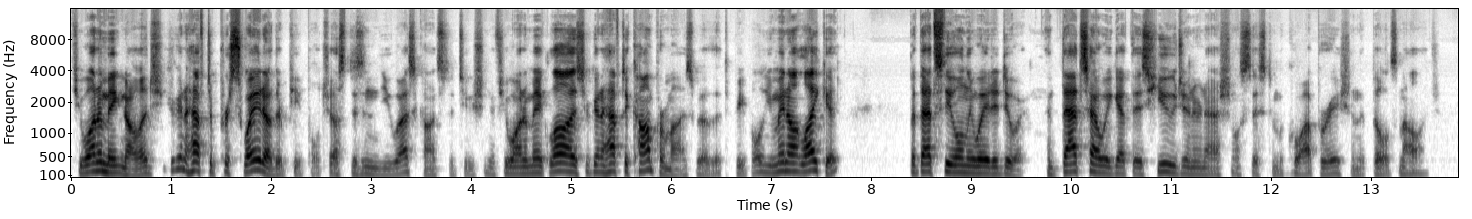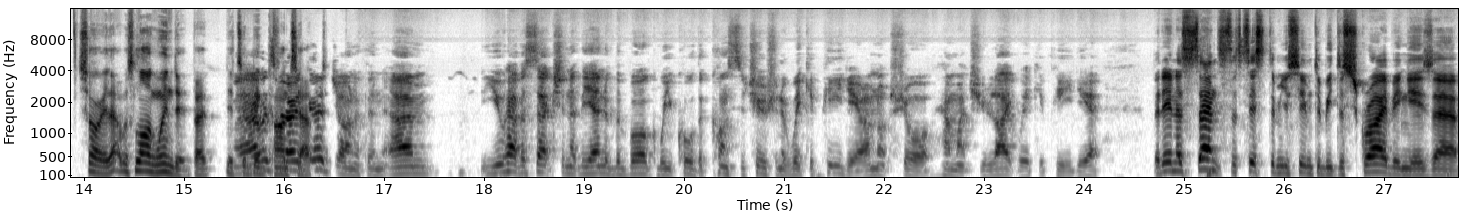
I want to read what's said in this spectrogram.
if you want to make knowledge, you're going to have to persuade other people, just as in the US Constitution. If you want to make laws, you're going to have to compromise with other people. You may not like it, but that's the only way to do it. And that's how we get this huge international system of cooperation that builds knowledge. Sorry, that was long winded, but it's a big was concept. Very good, Jonathan. Um, you have a section at the end of the book we call the Constitution of Wikipedia. I'm not sure how much you like Wikipedia, but in a sense, the system you seem to be describing is uh,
